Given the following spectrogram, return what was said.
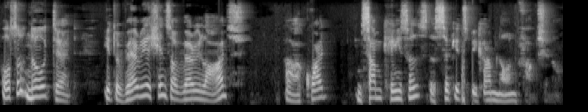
Also note that if the variations are very large, uh, quite in some cases, the circuits become non-functional.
